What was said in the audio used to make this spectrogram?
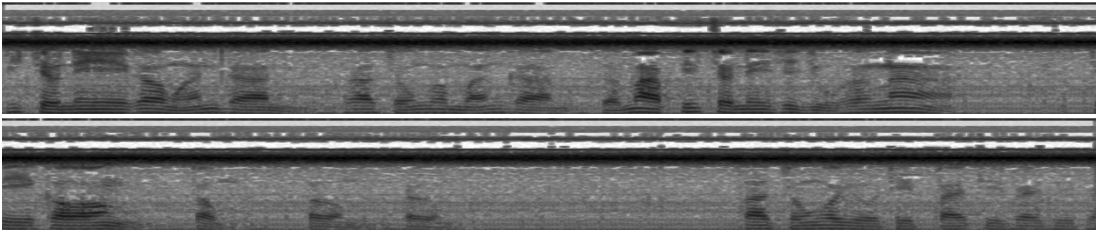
พิจนีก็เหมือนกัน พระสงฆ์ก็เหมือนกัน ส่วนมากพิจนีจะอยู่ข้างหน้า ตีกองต่มเติมเติม พระสงฆ์ก็อยู่ติดไปติดไปติดไป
